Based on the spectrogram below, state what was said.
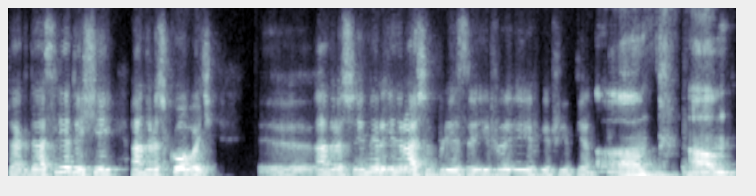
тогда следующий Андрес Ковач. Э, Andres, in, in Russian, please, if, if, if you can. Um, um,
